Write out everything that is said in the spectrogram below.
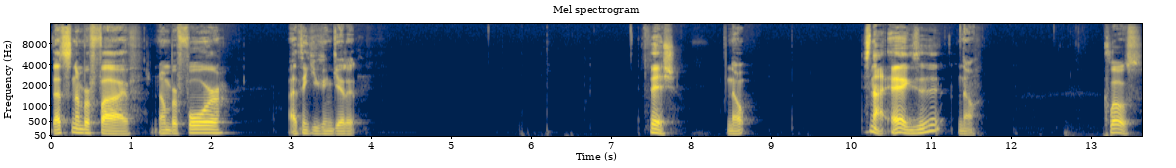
That's number five. Number four, I think you can get it. Fish. Nope. It's not eggs, is it? No. Close.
